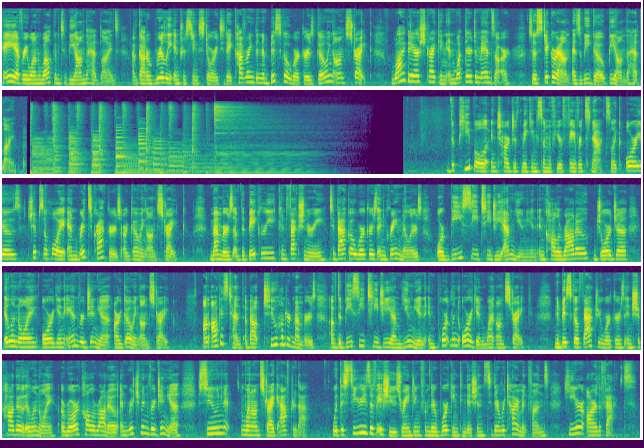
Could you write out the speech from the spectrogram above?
Hey everyone, welcome to Beyond the Headlines. I've got a really interesting story today covering the Nabisco workers going on strike, why they are striking, and what their demands are. So stick around as we go beyond the headline. The people in charge of making some of your favorite snacks like Oreos, Chips Ahoy, and Ritz crackers are going on strike. Members of the Bakery, Confectionery, Tobacco Workers and Grain Millers, or BCTGM Union in Colorado, Georgia, Illinois, Oregon, and Virginia are going on strike. On August 10th, about 200 members of the BCTGM Union in Portland, Oregon went on strike. Nabisco factory workers in Chicago, Illinois, Aurora, Colorado, and Richmond, Virginia soon went on strike after that. With a series of issues ranging from their working conditions to their retirement funds, here are the facts.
